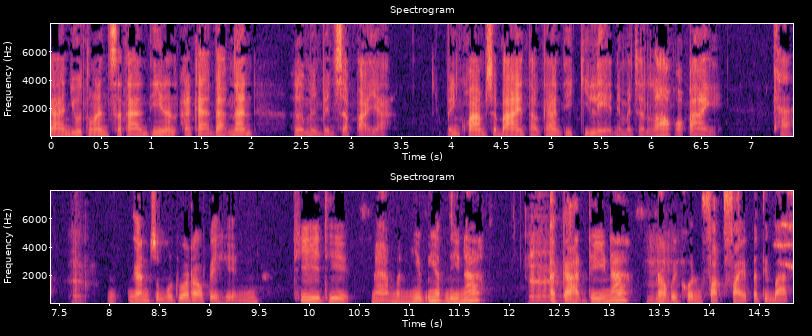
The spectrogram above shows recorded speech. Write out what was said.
การอยู่ตรงนั้นสถานที่นั้นอากาศแบบนั้น เออมันเป็นสปายะ เป็นความสบายต่อการที่กิเลสเนี่ยมันจะลอกออกไป ค่ะงั้นสมมุติว่าเราไปเห็นที่ที่แหมมันเงียบๆดีนะอากาศดีนะ เราเป็นคนฝักใฝ่ปฏิบัติ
